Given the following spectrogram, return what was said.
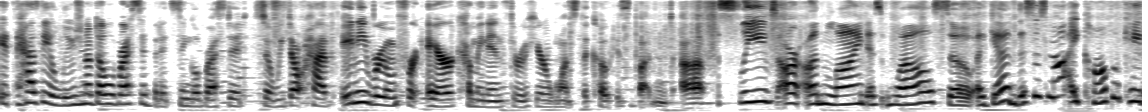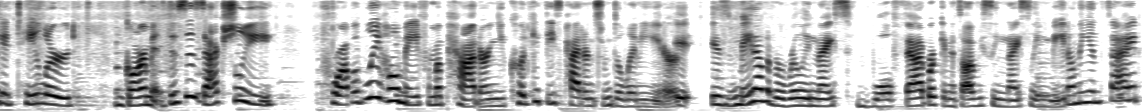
It has the illusion of double-breasted, but it's single-breasted, so we don't have any room for air coming in through here once the coat is buttoned up. Sleeves are unlined as well, so again, this is not a complicated tailored garment. This is actually probably homemade from a pattern. You could get these patterns from Delineator. It is made out of a really nice wool fabric and it's obviously nicely made on the inside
